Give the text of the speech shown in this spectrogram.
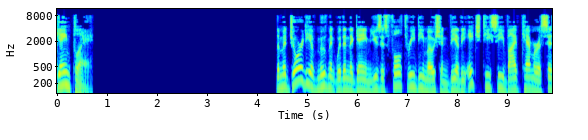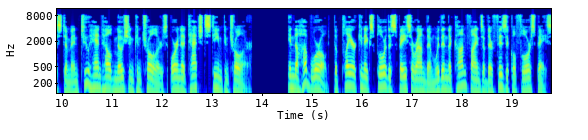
Gameplay The majority of movement within the game uses full 3D motion via the HTC Vive camera system and two handheld motion controllers or an attached Steam controller. In the hub world, the player can explore the space around them within the confines of their physical floor space,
